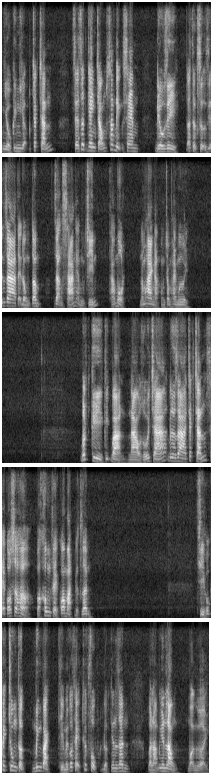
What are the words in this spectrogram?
nhiều kinh nghiệm chắc chắn sẽ rất nhanh chóng xác định xem điều gì đã thực sự diễn ra tại Đồng Tâm dạng sáng ngày 9 tháng 1 năm 2020. Bất kỳ kịch bản nào dối trá đưa ra chắc chắn sẽ có sơ hở và không thể qua mặt được dân. Chỉ có cách trung thực, minh bạch thì mới có thể thuyết phục được nhân dân và làm yên lòng mọi người.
